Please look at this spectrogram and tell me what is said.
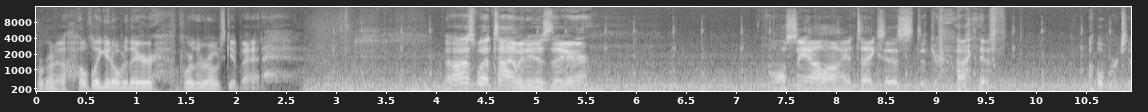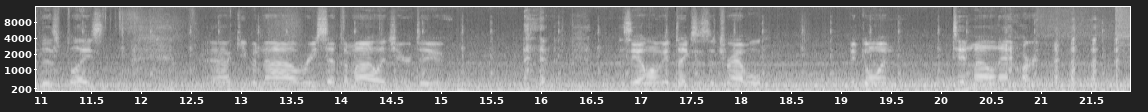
we're gonna hopefully get over there before the roads get bad. That's what time it is there. We'll see how long it takes us to drive over to this place. I'll keep an eye, I'll reset the mileage here too. see how long it takes us to travel at going 10 mile an hour.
